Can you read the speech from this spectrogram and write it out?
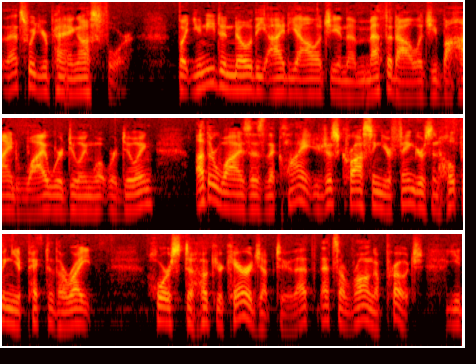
that's what you're paying us for. But you need to know the ideology and the methodology behind why we're doing what we're doing. Otherwise, as the client, you're just crossing your fingers and hoping you picked the right horse to hook your carriage up to. That, that's a wrong approach. You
